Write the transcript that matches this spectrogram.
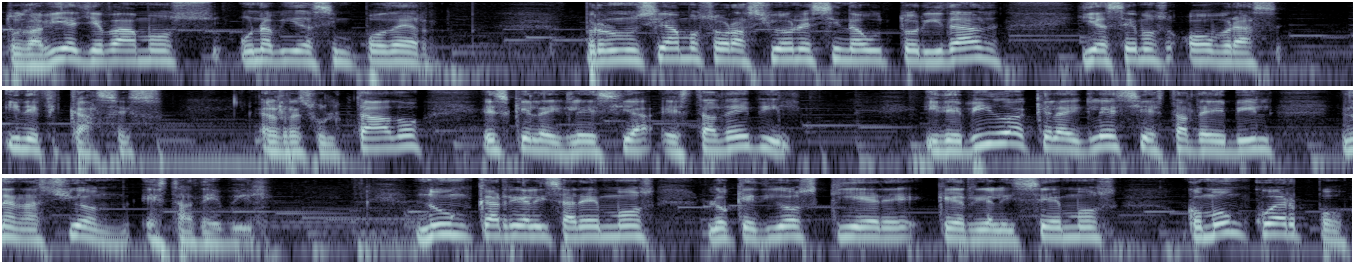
todavía llevamos una vida sin poder, pronunciamos oraciones sin autoridad y hacemos obras ineficaces. El resultado es que la iglesia está débil. Y debido a que la iglesia está débil, la nación está débil. Nunca realizaremos lo que Dios quiere que realicemos como un cuerpo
